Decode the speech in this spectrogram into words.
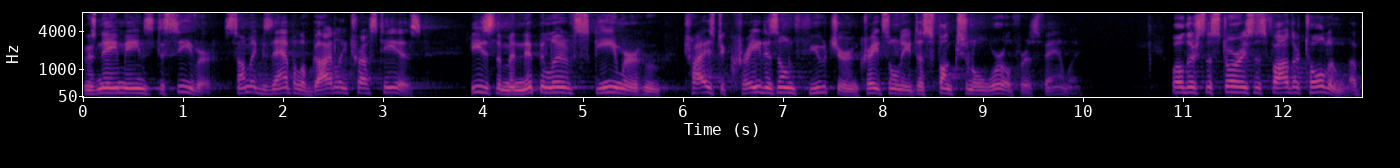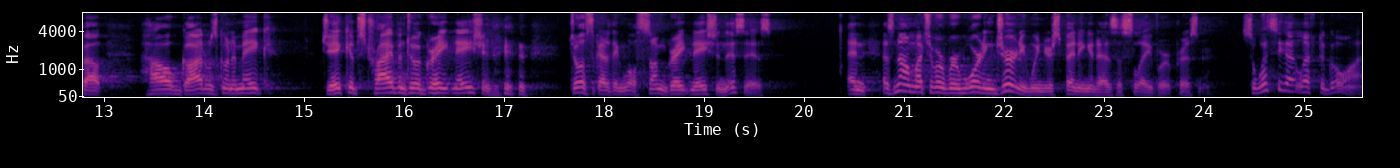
whose name means deceiver. Some example of godly trust he is. He's the manipulative schemer who tries to create his own future and creates only a dysfunctional world for his family. Well, there's the stories his father told him about how God was going to make Jacob's tribe into a great nation. Joseph's got to think, well, some great nation this is. And it's not much of a rewarding journey when you're spending it as a slave or a prisoner. So, what's he got left to go on?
